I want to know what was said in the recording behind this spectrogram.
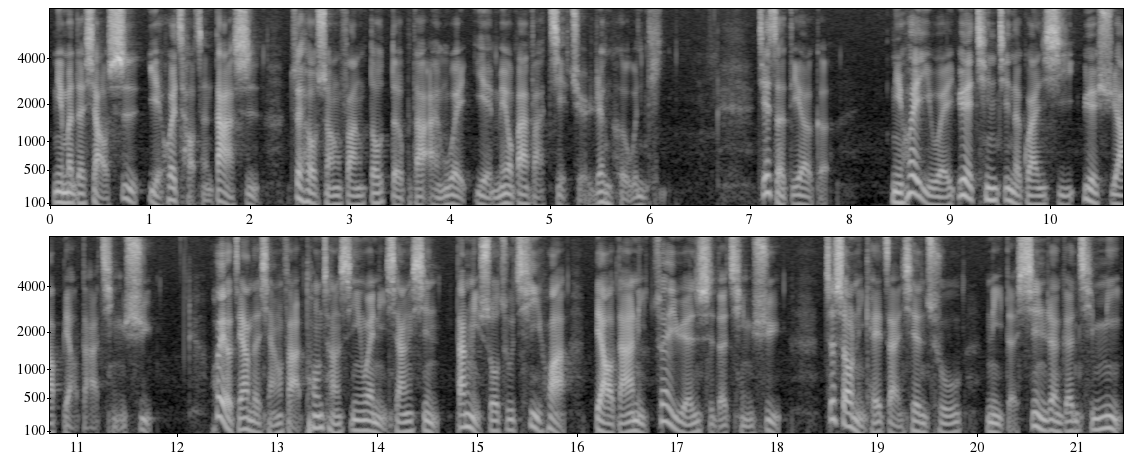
你们的小事也会吵成大事，最后双方都得不到安慰，也没有办法解决任何问题。接着第二个。你会以为越亲近的关系越需要表达情绪，会有这样的想法，通常是因为你相信，当你说出气话，表达你最原始的情绪，这时候你可以展现出你的信任跟亲密，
